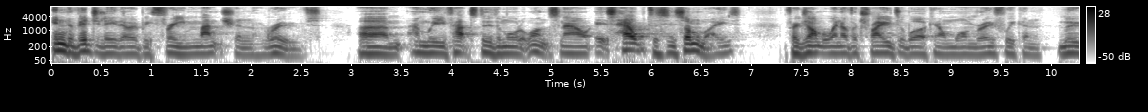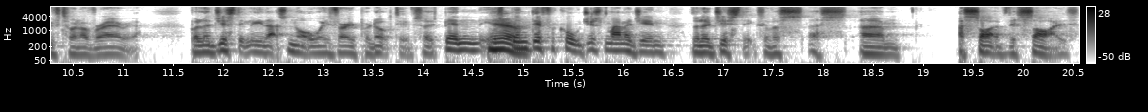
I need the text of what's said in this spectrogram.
individually there would be three mansion roofs um, and we've had to do them all at once now it's helped us in some ways for example when other trades are working on one roof we can move to another area but logistically that's not always very productive so it's been it's Yeah. been difficult just managing the logistics of a, a um, a site of this size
